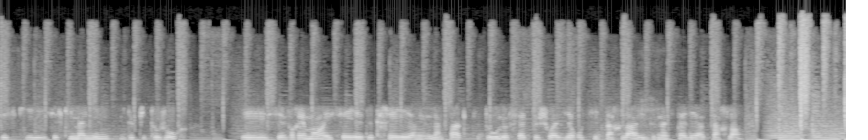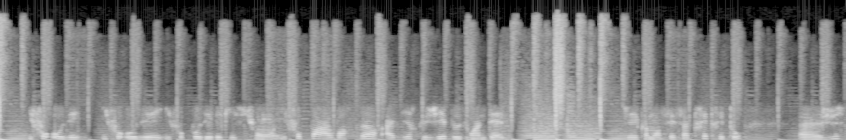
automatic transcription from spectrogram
C'est ce qui, c'est ce qui m'anime depuis toujours. Et c'est vraiment essayer de créer un- l'impact, d'où le fait de choisir aussi Dakhla et de m'installer à Dakhla. Il faut oser, il faut oser, il faut poser des questions, il faut pas avoir peur à dire que j'ai besoin d'aide. J'ai commencé ça très très tôt, euh, juste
